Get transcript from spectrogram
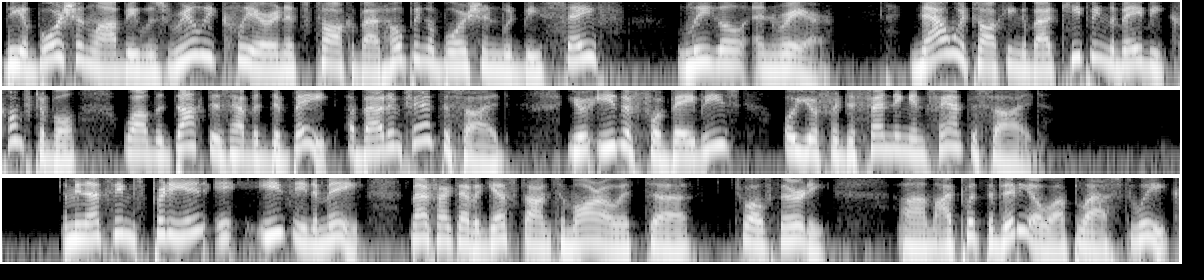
the abortion lobby was really clear in its talk about hoping abortion would be safe, legal, and rare. Now we're talking about keeping the baby comfortable while the doctors have a debate about infanticide. You're either for babies or you're for defending infanticide. I mean, that seems pretty easy to me. Matter of fact, I have a guest on tomorrow at uh, twelve thirty. Um, I put the video up last week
